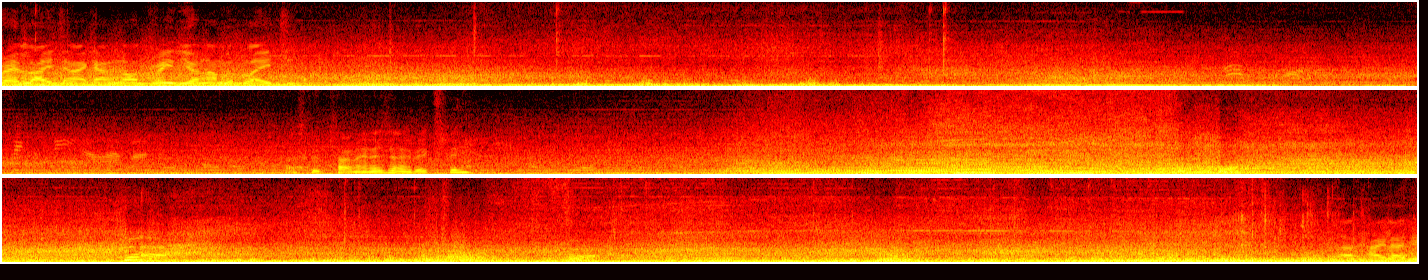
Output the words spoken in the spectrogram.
red light and I cannot read your number plate. That's good timing, isn't it, Bixby? Ah. إلى ديجا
